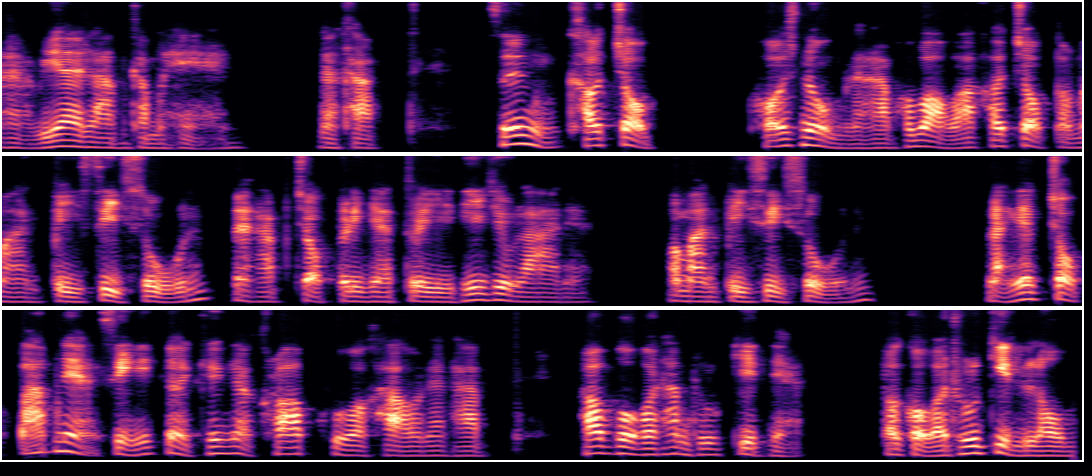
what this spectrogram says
มหาวิทยาลัยรามคำแหง นะครับ ซึ่งเขาจบโค้ชหนุ่มนะครับเขาบอกว่าเขาจบประมาณปี 40 นะครับ จบปริญญาตรีที่จุฬาเนี่ยประมาณปี 40 หลังจากจบปั๊บเนี่ยสิ่งที่เกิดขึ้นกับครอบครัวเขานะครับ ครอบครัวเขาทำธุรกิจเนี่ยปรากฏว่าธุรกิจล้ม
